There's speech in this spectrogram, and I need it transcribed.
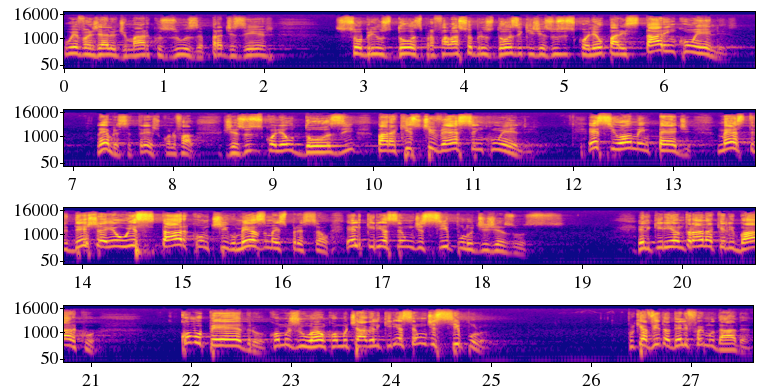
o Evangelho de Marcos usa para dizer sobre os doze, para falar sobre os doze que Jesus escolheu para estarem com ele. Lembra esse trecho quando fala? Jesus escolheu doze para que estivessem com ele. Esse homem pede, mestre, deixa eu estar contigo, mesma expressão. Ele queria ser um discípulo de Jesus. Ele queria entrar naquele barco, como Pedro, como João, como Tiago, ele queria ser um discípulo. Porque a vida dele foi mudada.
